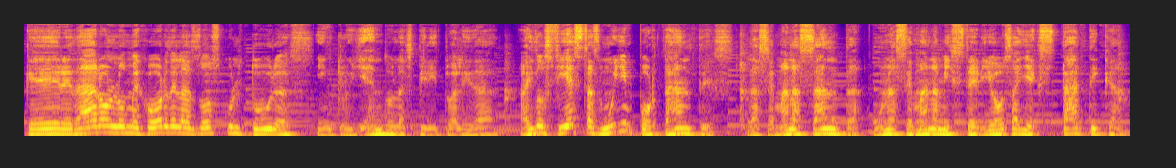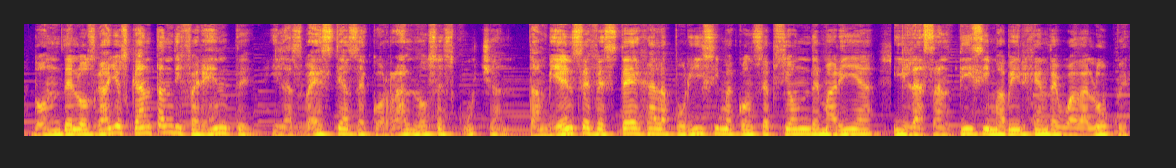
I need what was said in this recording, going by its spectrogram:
que heredaron lo mejor de las dos culturas, incluyendo la espiritualidad. Hay dos fiestas muy importantes. La Semana Santa, una semana misteriosa y extática, donde los gallos cantan diferente y las bestias de corral no se escuchan. También se festeja la Purísima Concepción de María y la Santísima Virgen de Guadalupe,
